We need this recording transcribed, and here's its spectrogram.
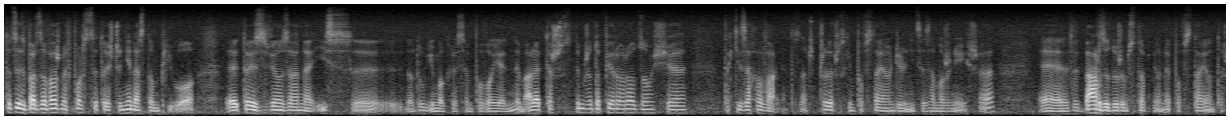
To, co jest bardzo ważne, w Polsce to jeszcze nie nastąpiło. E, to jest związane i z e, no, długim okresem powojennym, ale też z tym, że dopiero rodzą się takie zachowania. To znaczy przede wszystkim powstają dzielnice zamożniejsze, w bardzo dużym stopniu one powstają też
